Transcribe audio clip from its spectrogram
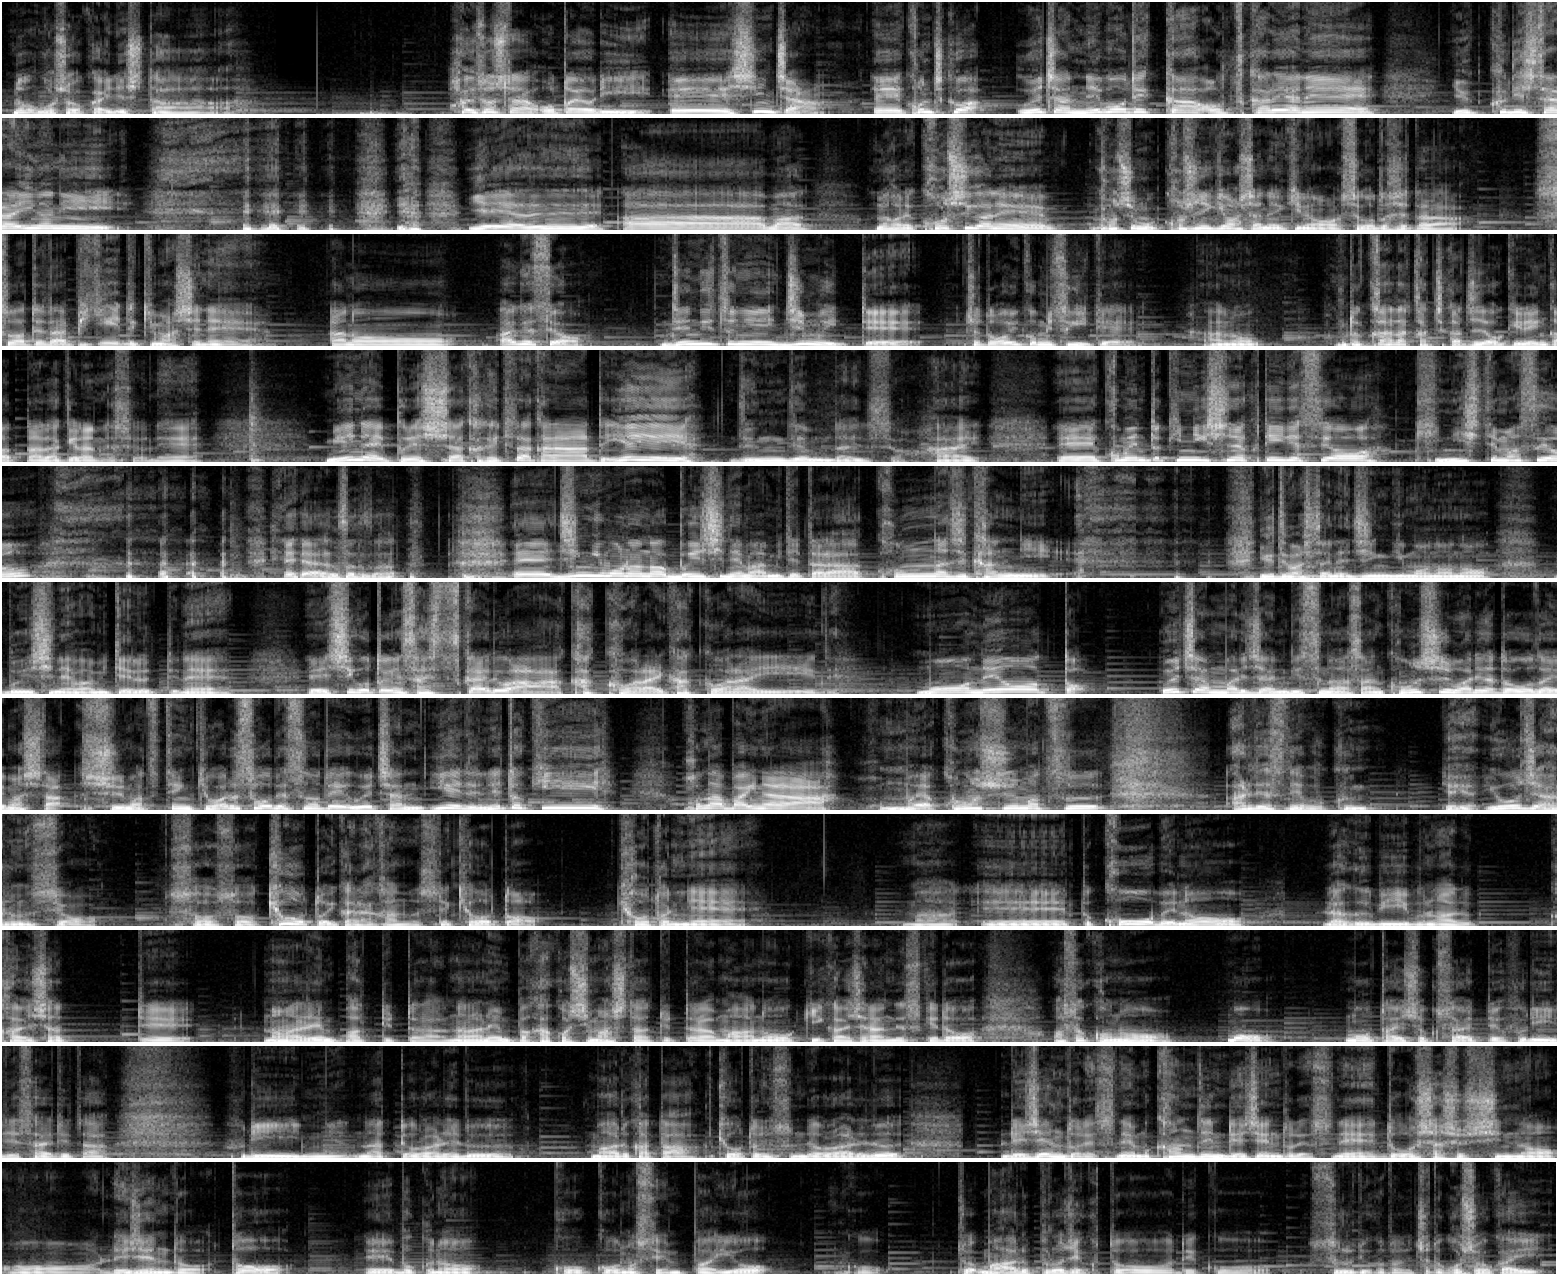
のご紹介でした。はいそしたらお便り。えー、しんちゃん。えー、こんちくわ上ちゃん寝坊でっか。お疲れやね。ゆっくりしたらいいのに。いやいやいや全然全然。あーまあなんかね腰がね腰も腰に来ましたね昨日仕事してたら。座ってたらピキーってきましてね。あのー、あれですよ。前日にジム行ってちょっと追い込みすぎてあの本当体カチカチで起きれんかっただけなんですよね。見えないプレッシャーかけてたかなって。いやいやいや全然大丈夫ですよ。はい、えーコメント気にしなくていいですよ。気にしてますよ。いやいやそうそうえー仁義者の V シネマ見てたらこんな時間に。言ってましたね。仁義者の V シネマ見てるってね、えー仕事に差し支えるわ。かっこ笑いかっこ笑い。ってもう寝ようっと。上ちゃんまりちゃんリスナーさん今週もありがとうございました。週末天気悪そうですので上ちゃん家で寝とき。ほな倍ならほんまやこの週末あれですね僕いやいや用事あるんすよ。そうそう。京都行かなあかんのですね京都。京都にねまあえっ、と神戸のラグビー部のある会社って7連覇って言ったら7連覇過去しましたって言ったらまああの大きい会社なんですけどあそこのもうもう退職されてフリーでされてたフリーになっておられるまあある方京都に住んでおられるレジェンドですね。もう完全にレジェンドですね。同志社出身のレジェンドと、えー僕の高校の先輩をこうちょ、まあ、あるプロジェクトでこうするということでちょっとご紹介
